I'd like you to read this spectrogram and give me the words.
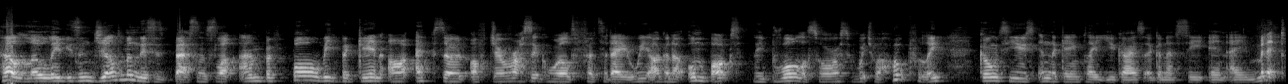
Hello ladies and gentlemen, this is Best in Slot and before we begin our episode of Jurassic World for today, we are going to unbox the Brawlasaurus which we're hopefully going to use in the gameplay you guys are going to see in a minute.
